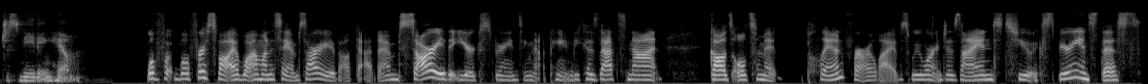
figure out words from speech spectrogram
just needing him. Well, f- well, first of all, I, w- I want to say I'm sorry about that. I'm sorry that you're experiencing that pain because that's not God's ultimate plan for our lives. We weren't designed to experience this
